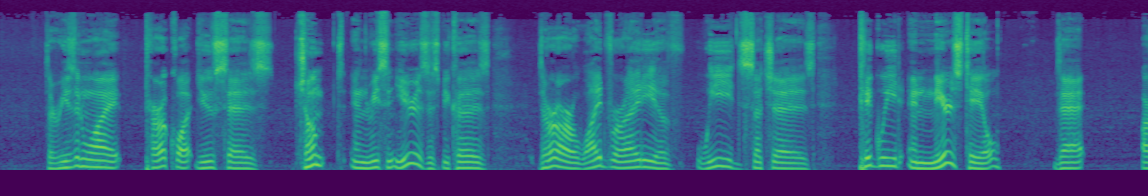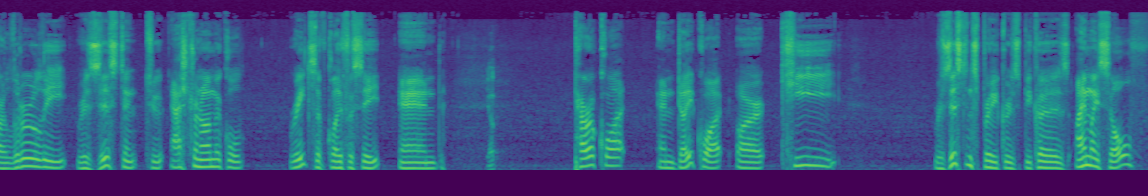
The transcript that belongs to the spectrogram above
The reason why paraquat use has jumped in recent years is because there are a wide variety of weeds such as pigweed and mare's tail that are literally resistant to astronomical rates of glyphosate and Yep. paraquat and diquat are key resistance breakers because I myself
